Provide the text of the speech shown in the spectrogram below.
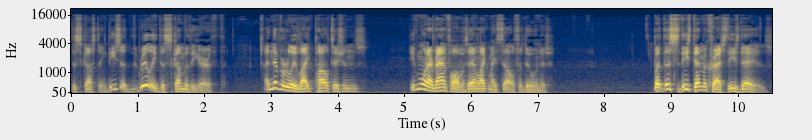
Disgusting. These are really the scum of the earth. I never really liked politicians. Even when I ran for office, I didn't like myself for doing it. But this, these Democrats these days,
